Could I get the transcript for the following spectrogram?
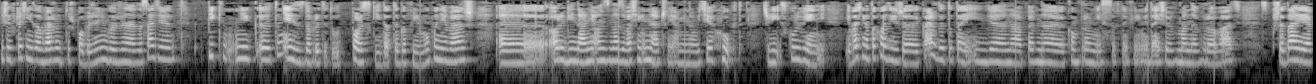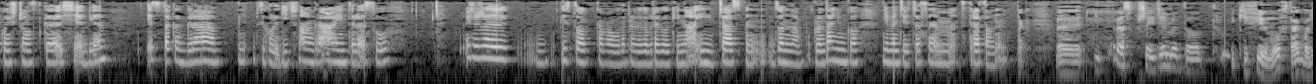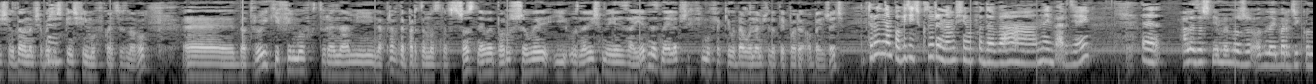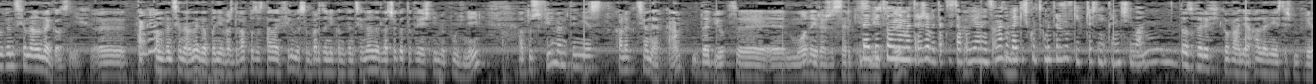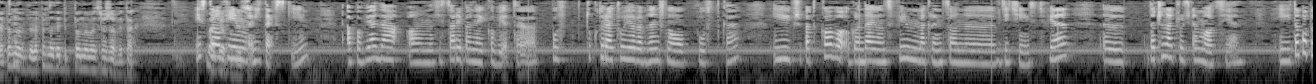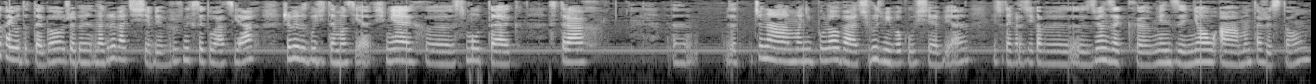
Jeszcze wcześniej zauważył tuż po obejrzeniu go, że na zasadzie Piknik e, to nie jest dobry tytuł polski do tego filmu, ponieważ e, oryginalnie on nazywa się inaczej, a mianowicie Hooked, czyli skurwieni. I właśnie o to chodzi, że każdy tutaj idzie na pewne kompromisy w tym filmie, daje się wmanewrować, sprzedaje jakąś cząstkę siebie. Jest to taka gra psychologiczna, gra interesów. Myślę, że jest to kawał naprawdę dobrego kina i czas spędzony na oglądaniu go nie będzie czasem straconym. Tak. E, I teraz przejdziemy do trójki filmów, tak? Bo dzisiaj udało nam się obejrzeć pięć filmów w końcu znowu. E, Do trójki filmów, które nami naprawdę bardzo mocno wstrząsnęły, poruszyły i uznaliśmy je za jedne z najlepszych filmów, jakie udało nam się do tej pory obejrzeć. Trudno powiedzieć, który nam się podoba najbardziej. Ale zaczniemy może od najbardziej konwencjonalnego z nich. E, tak, konwencjonalnego, ponieważ dwa pozostałe filmy są bardzo niekonwencjonalne. Dlaczego to wyjaśnimy później. Otóż filmem tym jest Kolekcjonerka, debiut e, młodej reżyserki Debiut pełnometrażowy, tak został powiedziane, więc ona chyba jakieś krótkometrażówki wcześniej kręciła. Do zweryfikowania, ale nie jesteśmy pewni. Na pewno, na pewno debiut pełnometrażowy, tak. Jest to film litewski. Opowiada on historię pewnej kobiety, która czuje wewnętrzną pustkę i przypadkowo oglądając film nakręcony w dzieciństwie, y, zaczyna czuć emocje. I to popycha ją do tego, żeby nagrywać siebie w różnych sytuacjach, żeby wzbudzić te emocje śmiech, y, smutek, strach. Y, zaczyna manipulować ludźmi wokół siebie. Jest tutaj bardzo ciekawy y, związek y, między nią a montażystą.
